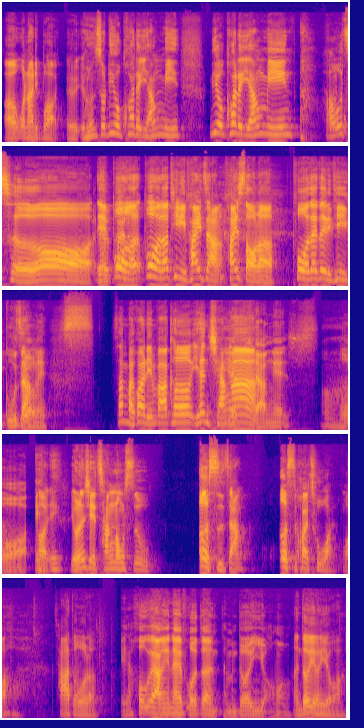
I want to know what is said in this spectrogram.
呃，问哪里不好？呃，有人说六块的阳明，六块的阳明。好扯哦！哎、欸，薄荷薄荷都替你拍掌拍手了，薄荷在这里替你鼓掌哎。三百块联发科也很强啊，强哎！哇哦有人写长龙十五二十张二十块出完哇，差多了。哎、欸，后贵行业那一波真的很多人有哦，很多人有啊。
